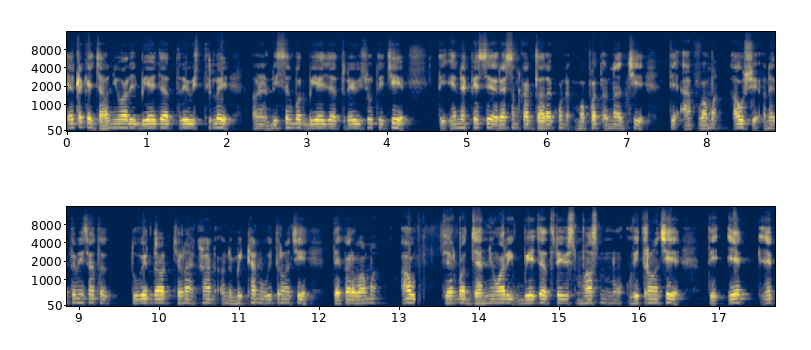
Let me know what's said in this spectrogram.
એટલે કે જાન્યુઆરી બે હજાર ત્રેવીસથી લઈ અને ડિસેમ્બર બે હજાર ત્રેવીસ સુધી છે તે એનએફએસએ રેશન કાર્ડ ધારકોને મફત અનાજ છે તે આપવામાં આવશે અને તેની સાથે તુવેર દાળ, ચણા, ખાંડ અને મીઠાનું વિતરણ છે તે કરવામાં આવશે. ત્યારબાદ જાન્યુઆરી બે હજાર ત્રેવીસ માસનું વિતરણ છે તે એક એક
